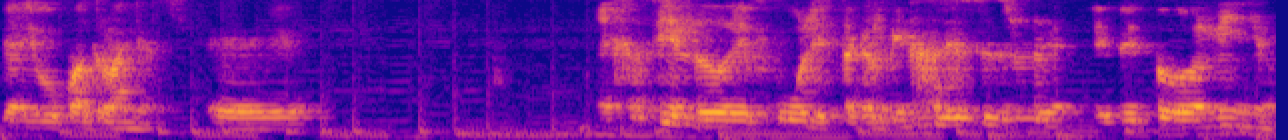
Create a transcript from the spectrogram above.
ya llevo cuatro años eh, ejerciendo de futbolista, que al final es de, de todo niño.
